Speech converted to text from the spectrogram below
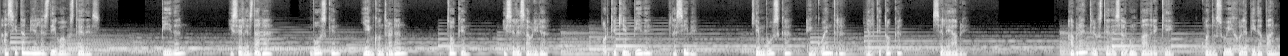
Así también les digo a ustedes, pidan y se les dará, busquen y encontrarán, toquen y se les abrirá, porque quien pide, recibe, quien busca, encuentra y al que toca, se le abre. ¿Habrá entre ustedes algún padre que, cuando su hijo le pida pan,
